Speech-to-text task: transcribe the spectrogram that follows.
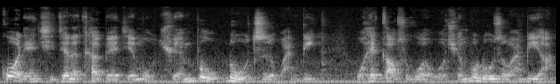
过年期间的特别节目全部录制完毕。我会告诉各位，我全部录制完毕啊，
